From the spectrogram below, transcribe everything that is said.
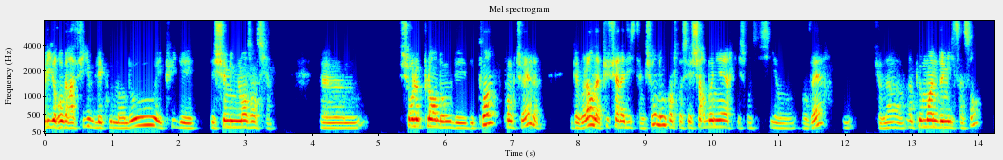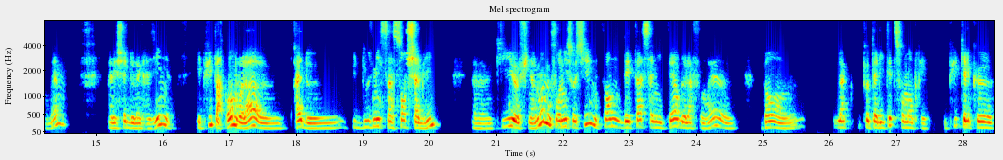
l'hydrographie ou de l'écoulement d'eau, et puis des, cheminements anciens. Sur le plan donc, des, points ponctuels, voilà, on a pu faire la distinction donc, entre ces charbonnières qui sont ici en, en vert, y en a un peu moins de 2500 quand même, à l'échelle de la Grésigne. Et puis par contre, voilà, euh, près de plus de 12 500 chablis euh, qui euh, finalement nous fournissent aussi une forme d'état sanitaire de la forêt dans la totalité de son emprise. Et puis quelques,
